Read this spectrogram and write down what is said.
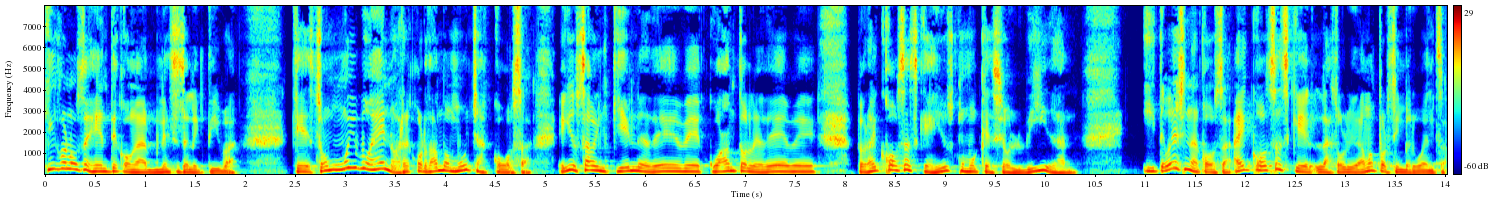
¿Quién conoce gente con amnesia selectiva? Que son muy buenos recordando muchas cosas. Ellos saben quién le debe, cuánto le debe, pero hay cosas que ellos como que se olvidan. Y te voy a decir una cosa, hay cosas que las olvidamos por sinvergüenza.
